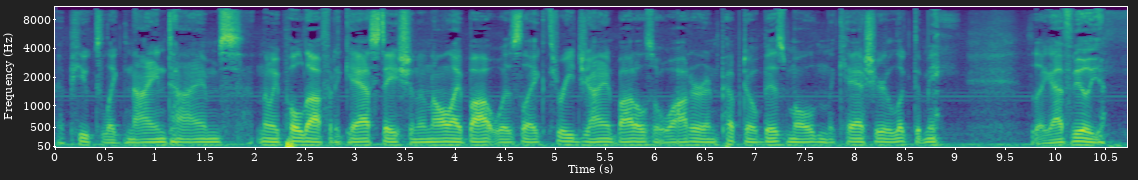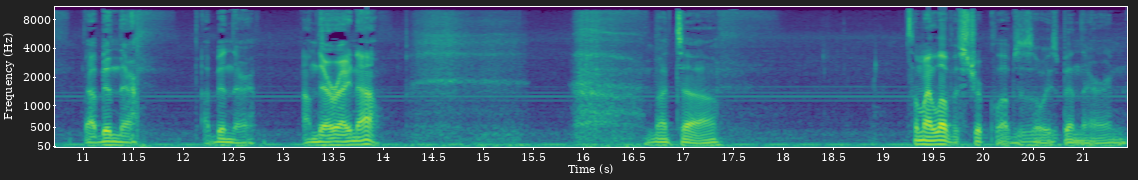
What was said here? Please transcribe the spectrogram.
I puked like nine times. And then we pulled off at a gas station, and all I bought was like three giant bottles of water and Pepto Bismol. And the cashier looked at me. He's like, I feel you. I've been there. I've been there. I'm there right now. But, uh, so my love of strip clubs has always been there. And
